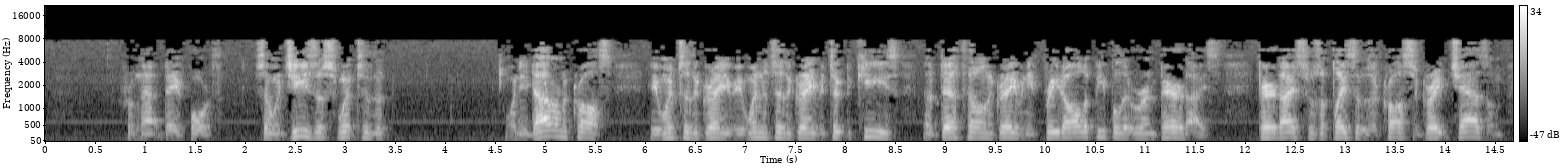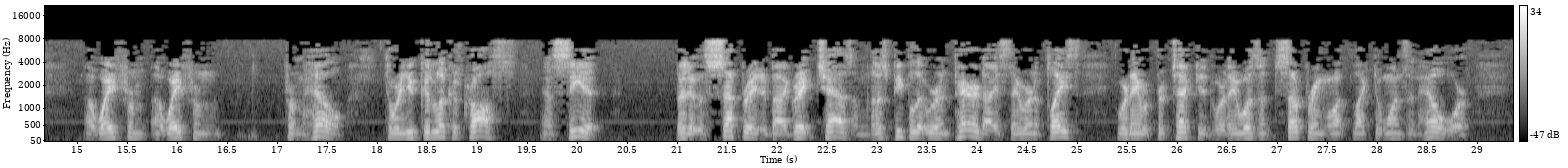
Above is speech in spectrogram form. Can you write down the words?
from that day forth. So when Jesus went to the, when he died on the cross, he went to the grave. He went into the grave. He took the keys of death, hell, and the grave, and he freed all the people that were in paradise. Paradise was a place that was across a great chasm, away from away from from hell, to where you could look across and see it but it was separated by a great chasm. Those people that were in paradise, they were in a place where they were protected, where they wasn't suffering what like the ones in hell were.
